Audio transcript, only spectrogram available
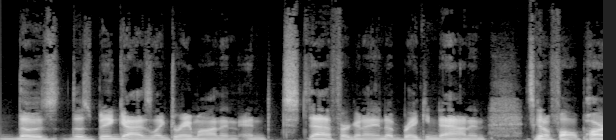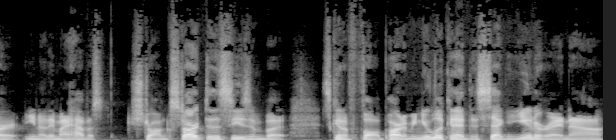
those those big guys like Draymond and and Steph are going to end up breaking down, and it's going to fall apart. You know, they might have a strong start to the season, but it's going to fall apart. I mean, you're looking at the second unit right now,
